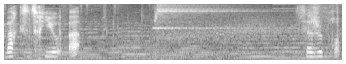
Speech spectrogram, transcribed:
Marque trio. Ah Ça je prends.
